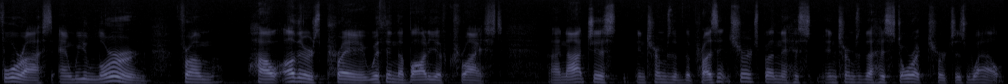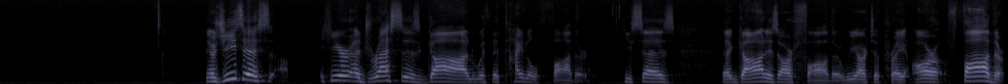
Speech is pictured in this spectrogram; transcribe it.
for us, and we learn from how others pray within the body of Christ, uh, not just in terms of the present church, but in, the his, in terms of the historic church as well. Now, Jesus here addresses God with the title Father. He says that God is our Father. We are to pray, Our Father.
